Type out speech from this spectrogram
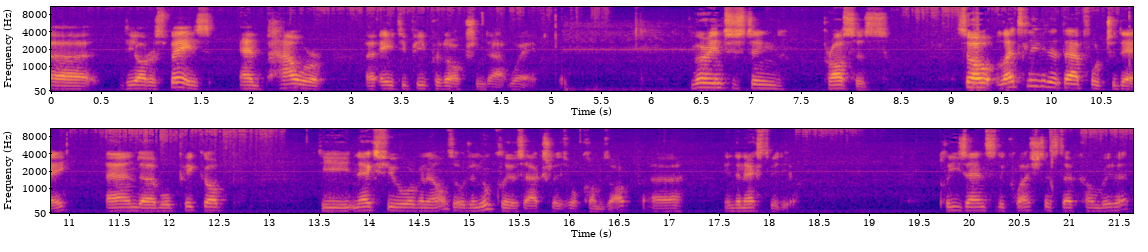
uh, the other space and power uh, ATP production that way. Very interesting process. So let's leave it at that for today and uh, we'll pick up the next few organelles, or the nucleus actually is what comes up, uh, in the next video please answer the questions that come with it.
